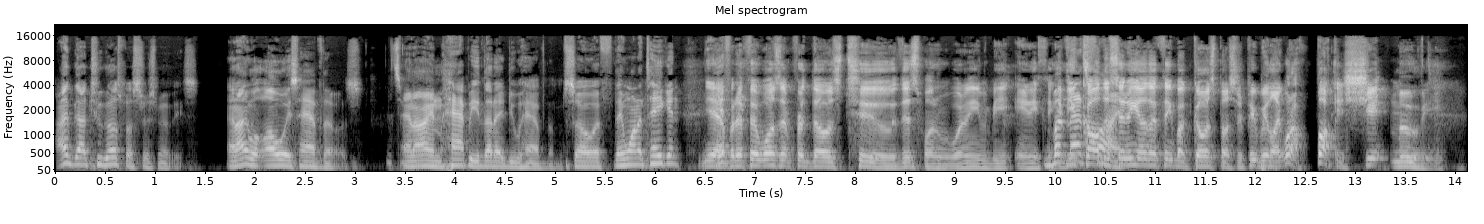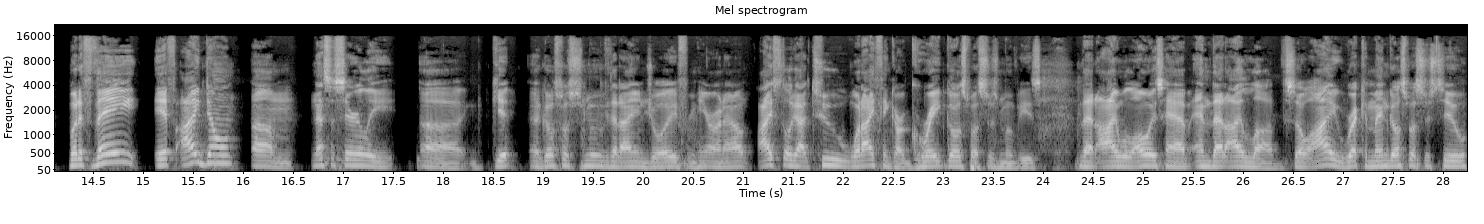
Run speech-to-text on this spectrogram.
I've got two Ghostbusters movies, and I will always have those, That's and right. I'm happy that I do have them. So if they want to take it, Yeah, If- but if it wasn't for those two, this one wouldn't even be anything. But if you that's called this any other thing but Ghostbusters, people would be like, "What a fucking shit movie." But if they, if I don't um, necessarily uh, get a Ghostbusters movie that I enjoy from here on out, I still got two what I think are great Ghostbusters movies that I will always have and that I love. So I recommend Ghostbusters 2.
